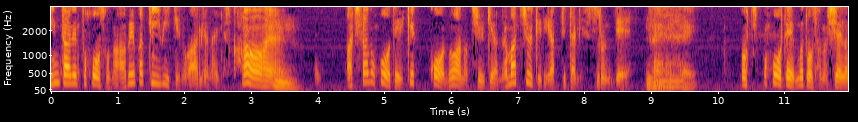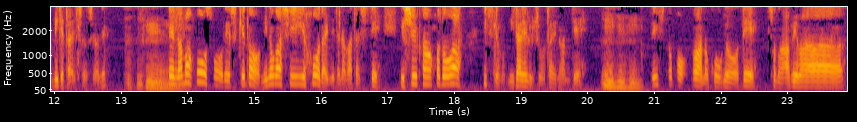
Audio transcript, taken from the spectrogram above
インターネット放送のアベマ TV っていうのがあるじゃないですか。ああ、はい、はい。うん。あちらの方で結構ノアの中継は生中継でやってたりするんで、はいはいはい。そっちの方で武藤さんの試合が見れたりするんですよね。うんうんで、生放送ですけど、見逃し放題みたいな形で、一週間ほどはいつでも見られる状態なんで、うんうんうん。ぜひともノアの工業で、そのアベマ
